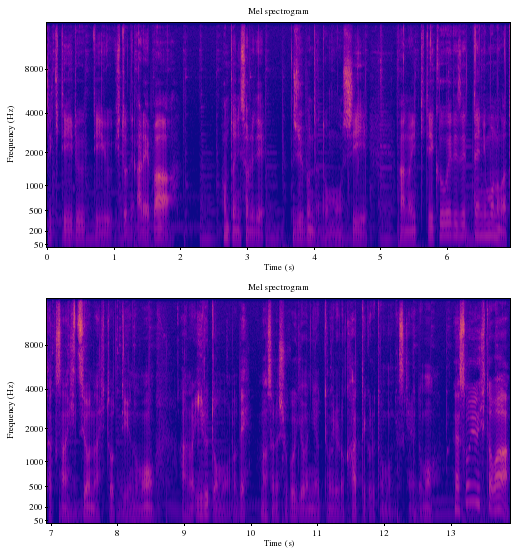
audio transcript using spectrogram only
できているっていう人であれば本当にそれで十分だと思うしあの生きていく上で絶対に物がたくさん必要な人っていうのもあのいると思うので、まあ、それは職業によってもいろいろ変わってくると思うんですけれども。そういう人は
